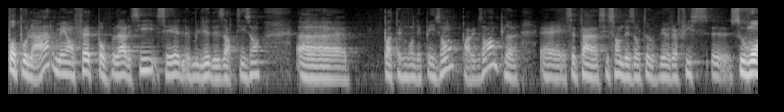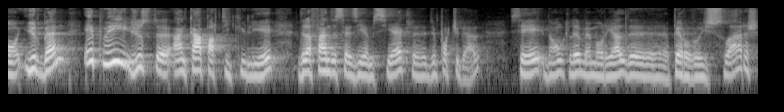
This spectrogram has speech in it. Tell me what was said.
populaire, mais en fait, populaire ici, c'est le milieu des artisans, pas tellement des paysans, par exemple. Un, ce sont des autobiographies souvent urbaines. Et puis, juste un cas particulier de la fin du XVIe siècle du Portugal, c'est donc le mémorial de Pero Ruiz Soares,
